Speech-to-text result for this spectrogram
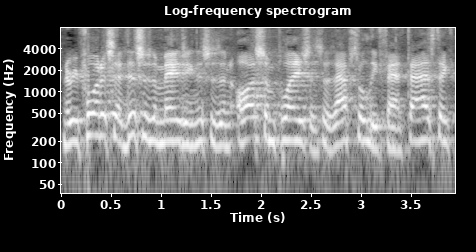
And the reporter said, This is amazing. This is an awesome place. This is absolutely fantastic.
